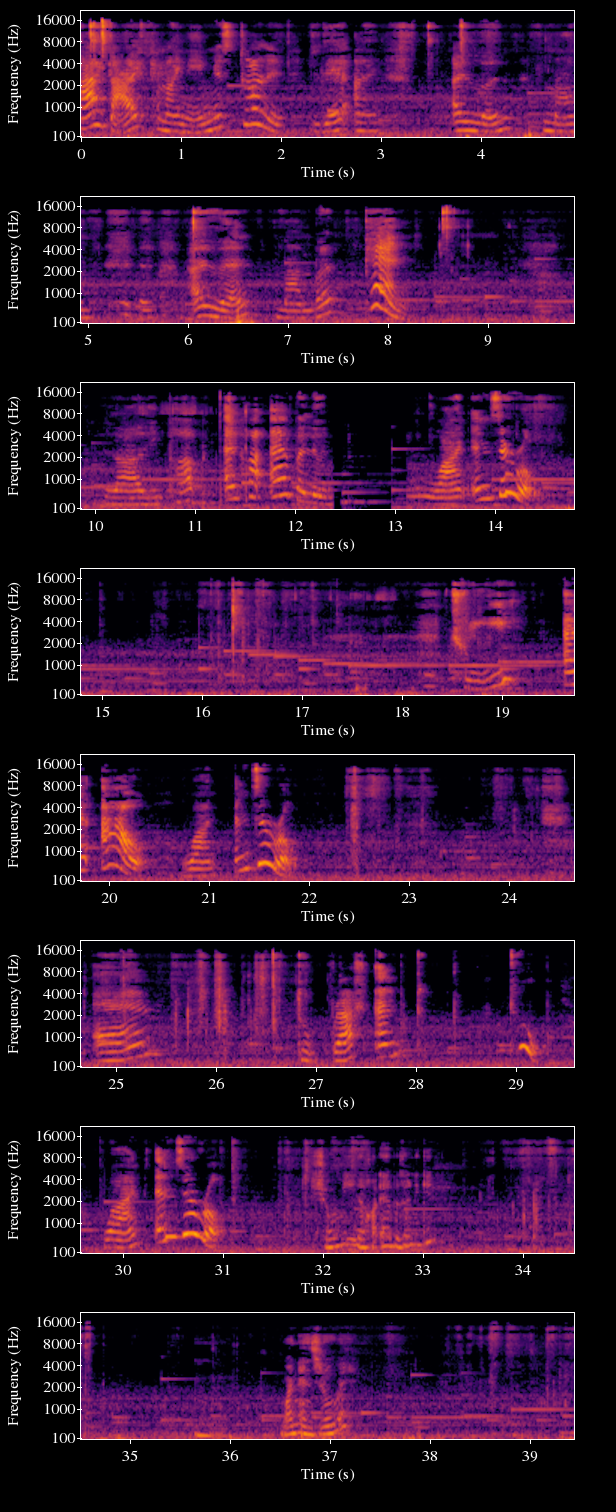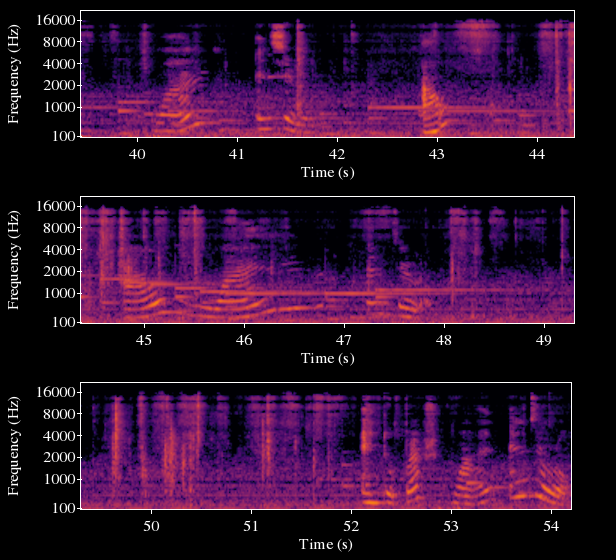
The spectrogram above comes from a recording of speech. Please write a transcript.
Hi guys, my name is Carly. Today I I learn mom I learn number ten. Lollipop and hot air balloon. One and zero. Tree and owl. One and zero. And toothbrush and tooth. 1 and 0. Show me the hot air balloon again. Mm. 1 and 0 eh? 1 and 0. Ow? Ow, 1 and 0. And to brush 1 and 0.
